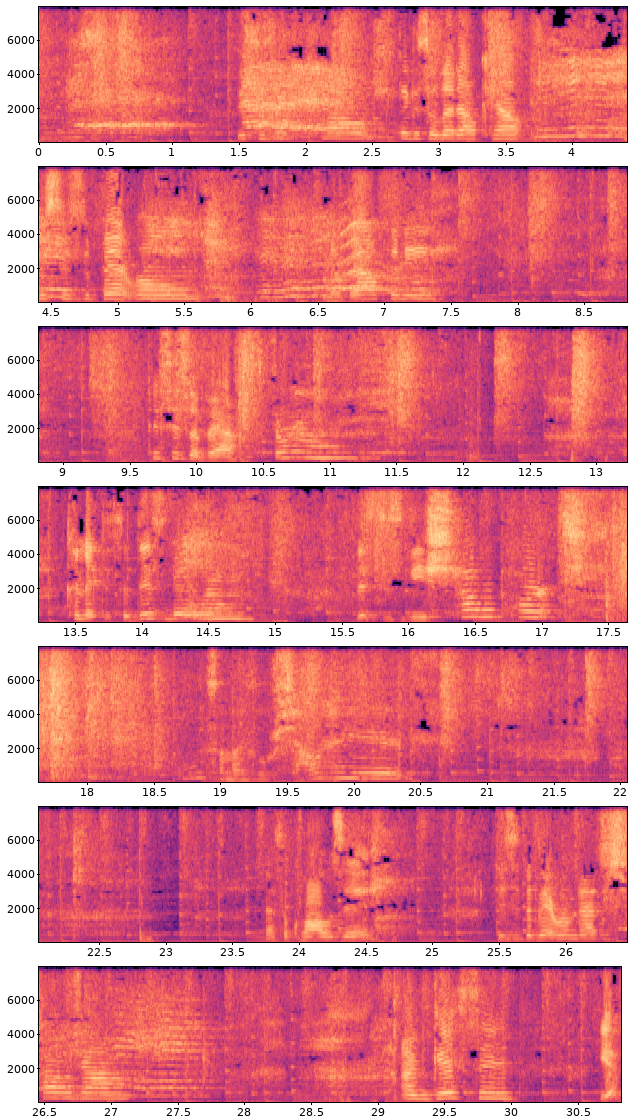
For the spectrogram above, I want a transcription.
this is a couch. I think it's a let out couch. This is the bedroom and a balcony. This is a bathroom connected to this bedroom. This is the shower part. Oh, it's a nice little shower head. That's a closet. This is the bedroom that I just showed y'all. I'm guessing, yeah,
